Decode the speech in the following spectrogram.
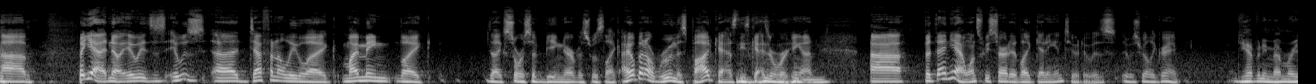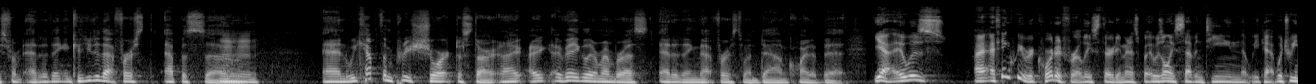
uh, but yeah, no, it was it was uh, definitely like my main like like source of being nervous was like I hope I don't ruin this podcast these guys are working on. Uh, but then yeah, once we started like getting into it, it was it was really great. Do you have any memories from editing? Because you did that first episode, Mm-hmm. and we kept them pretty short to start. And I, I, I vaguely remember us editing that first one down quite a bit. Yeah, it was. I, I think we recorded for at least thirty minutes, but it was only seventeen that we got. Which we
